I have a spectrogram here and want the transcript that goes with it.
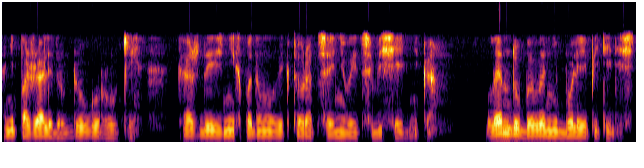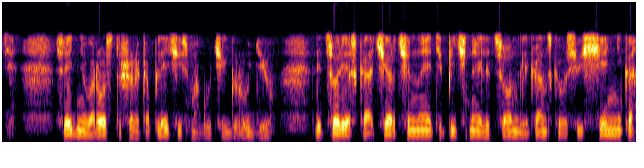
Они пожали друг другу руки. Каждый из них, подумал Виктор, оценивает собеседника. Ленду было не более пятидесяти. Среднего роста, широкоплечий, с могучей грудью. Лицо резко очерченное, типичное лицо англиканского священника,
